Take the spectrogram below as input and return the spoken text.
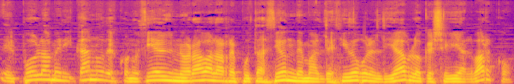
el pueblo americano desconocía e ignoraba la reputación de maldecido por el diablo que seguía el barco.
